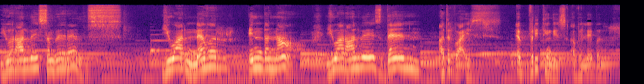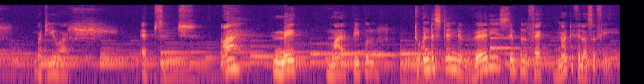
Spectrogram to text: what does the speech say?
You are always somewhere else. You are never in the now. You are always then. Otherwise, everything is available. But you are absent. I make my people to understand a very simple fact, not a philosophy,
